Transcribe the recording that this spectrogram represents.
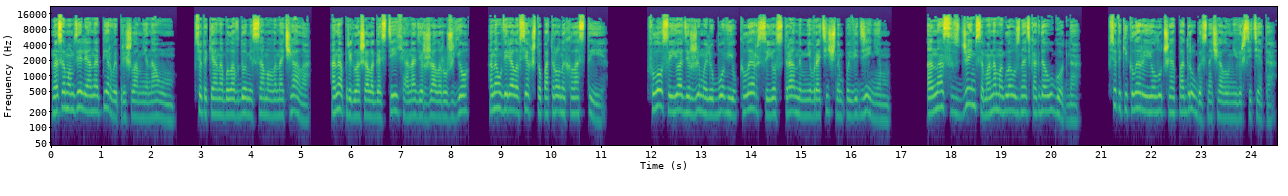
На самом деле она первой пришла мне на ум. Все-таки она была в доме с самого начала. Она приглашала гостей, она держала ружье, она уверяла всех, что патроны холостые. Фло с ее одержимой любовью Клэр с ее странным невротичным поведением. А нас с Джеймсом она могла узнать когда угодно. Все-таки Клэр ее лучшая подруга с начала университета.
